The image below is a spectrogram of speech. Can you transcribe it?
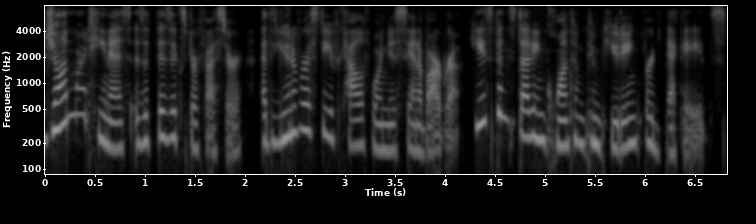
John Martinis is a physics professor at the University of California, Santa Barbara. He's been studying quantum computing for decades.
